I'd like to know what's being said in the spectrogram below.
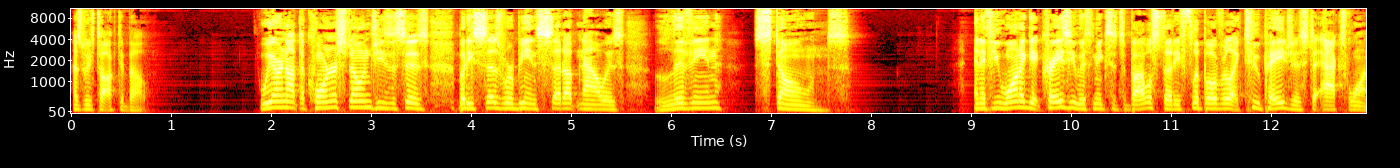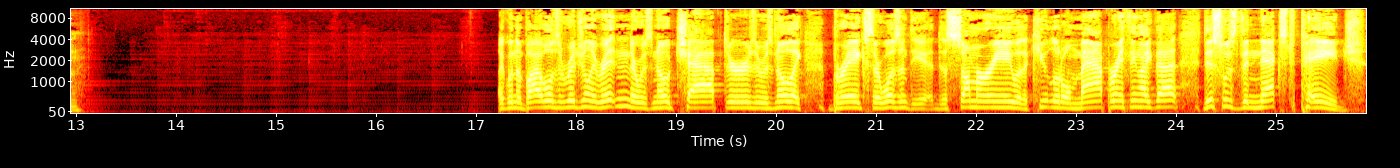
as we've talked about. We are not the cornerstone, Jesus is, but he says we're being set up now as living stones. And if you want to get crazy with me, because it's a Bible study, flip over like two pages to Acts 1. Like when the Bible was originally written, there was no chapters, there was no like breaks, there wasn't the, the summary with a cute little map or anything like that. This was the next page.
